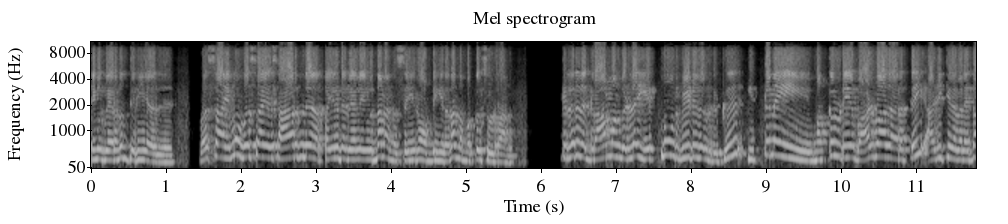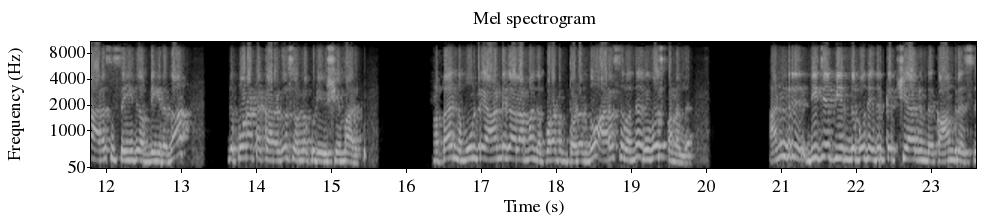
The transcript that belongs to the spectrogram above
எங்களுக்கு வேற எதுவும் தெரியாது. விவசாயமும் விவசாய சார்ந்த பயிரிட வேலைகள் தான் நாங்க செய்யறோம் அப்படிங்கிறத அந்த மக்கள் சொல்றாங்க. கிட்டத்தட்ட இந்த கிராமங்கள்ல எட்நூறு வீடுகள் இருக்கு. இத்தனை மக்களுடைய வாழ்வாதாரத்தை அழிக்கிற வேலை தான் அரசு செய்யுது அப்படிங்கறதா இந்த போராட்டக்காரர்கள் சொல்லக்கூடிய விஷயமா இருக்கு. அப்ப இந்த மூன்றரை ஆண்டு காலமா இந்த போராட்டம் தொடர்ந்தும் அரசு வந்து ரிவர்ஸ் பண்ணல. அன்று பிஜேபி இருந்தபோது எதிர்க்கட்சியாக இருந்த காங்கிரஸ்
